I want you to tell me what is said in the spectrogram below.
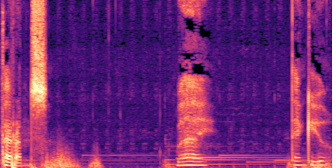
parents. Bye. Thank you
